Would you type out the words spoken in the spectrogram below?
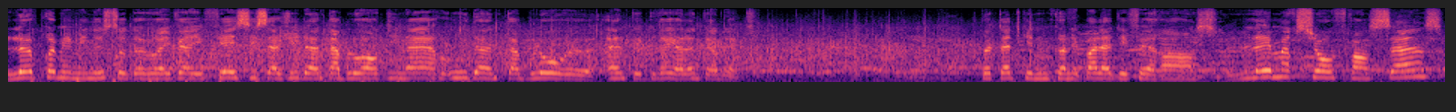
le Premier ministre devrait vérifier s'il s'agit d'un tableau ordinaire ou d'un tableau euh, intégré à l'Internet. Peut-être qu'il ne connaît pas la différence. L'immersion française,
